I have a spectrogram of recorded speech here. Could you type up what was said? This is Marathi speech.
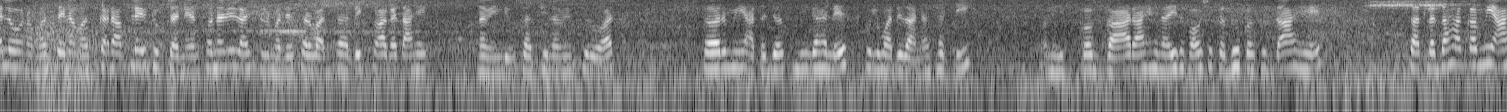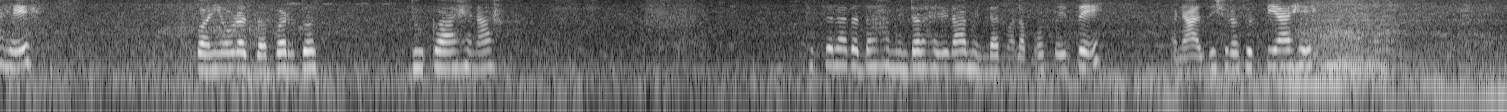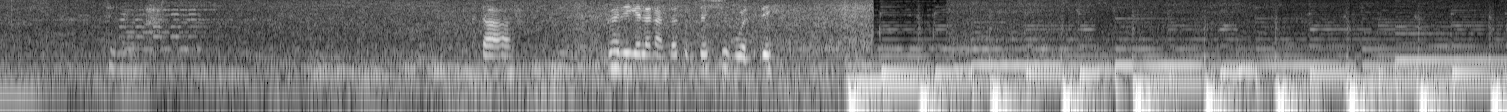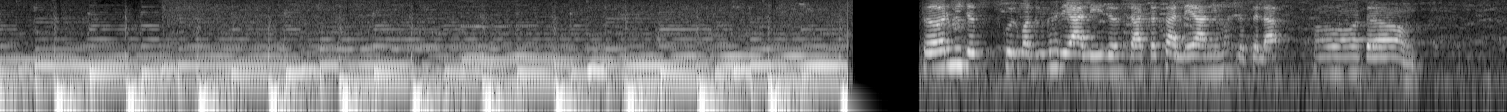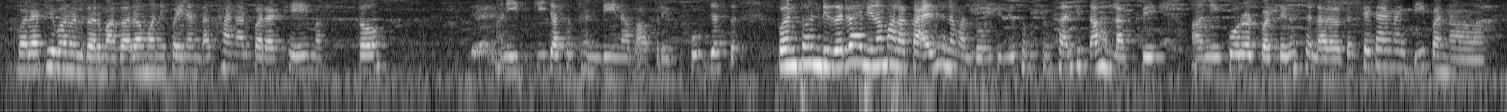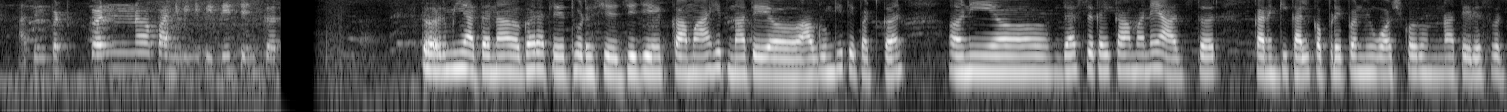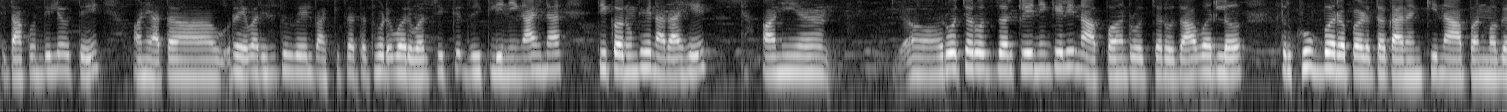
हॅलो नमस्ते नमस्कार. आपल्या यूट्यूब चॅनेल सोनाली लाईफस्टाईलमध्ये सर्वांचं हार्दिक स्वागत आहे. नवीन दिवसाची नवीन सुरुवात. तर मी आता जस्ट निघाले स्कूलमध्ये जाण्यासाठी. पण इतकं गार आहे ना इथं पाहू शकता धुकंसुद्धा आहे. सातला दहा कमी आहे. पण एवढं जबरदस्त धुकं आहे ना. तर चला आता दहा मिनटं राहिले दहा मिनटात मला पोचायचं आहे आणि आज दिवशीला सुट्टी आहे. चला. आता घरी गेल्यानंतर तुमच्याशी बोलते. तर मी जस्ट स्कूलमधून घरी आली जस्ट आता चालले आणि म्हटलं चला आता पराठे बनवेल गरमागरम आणि पहिल्यांदा खाणार पराठे मस्त. आणि इतकी जास्त थंडी ना बापरे खूप जास्त. पण थंडी जरी राहिली ना मला काय झालं मला दोन तीन दिवसापासून सारखी तहान लागते आणि कोरड पडते कशाला कसं काय काय माहिती पण आता मी पटकन पाणी बिणी पिते चेंज कर. तर मी आता ना घरातले थोडेसे जे जे कामं आहेत ना ते आवरून घेते पटकन. आणि जास्त काही कामं नाही आज तर. कारण की काल कपडे पण मी वॉश करून ना टेरेसवरती टाकून दिले होते. आणि आता रविवारीच धुवेल बाकीचं आता थोडे वरवरची जी क्लिनिंग आहे ना ती करून घेणार आहे. आणि रोजच्या रोज जर क्लिनिंग केली ना आपण रोजच्या रोज आवरलं तर खूप बरं पडतं. कारण की ना आपण मग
